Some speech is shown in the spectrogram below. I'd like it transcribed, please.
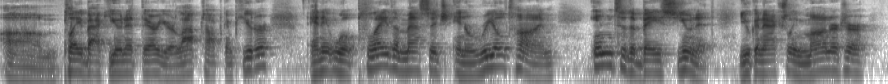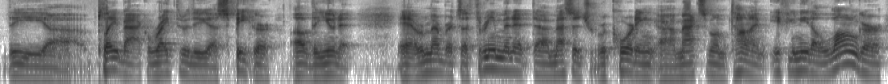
um, playback unit there, your laptop computer, and it will play the message in real time into the base unit. You can actually monitor the uh, playback right through the uh, speaker of the unit. Uh, remember, it's a three minute uh, message recording uh, maximum time. If you need a longer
